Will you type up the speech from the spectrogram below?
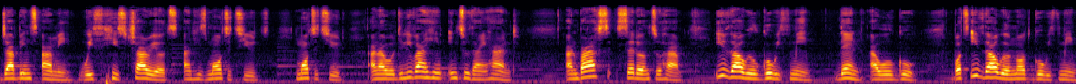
Jabin's army, with his chariots and his multitude, multitude, and I will deliver him into thy hand. And Barak said unto her, If thou wilt go with me, then I will go. But if thou wilt not go with me,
